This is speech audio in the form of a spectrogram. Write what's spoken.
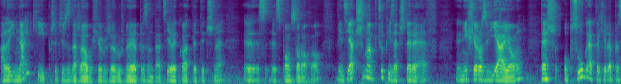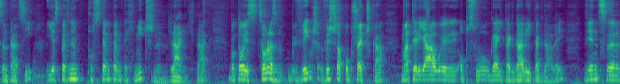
ale i Nike przecież zdarzało się, że różne reprezentacje lekkoatletyczne e, sponsorował. Więc ja trzymam kciuki za 4F, niech się rozwijają też obsługa tych reprezentacji jest pewnym postępem technicznym dla nich, tak? Bo to jest coraz większa, wyższa poprzeczka, materiały, obsługa i tak dalej, i tak dalej. Więc, e,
